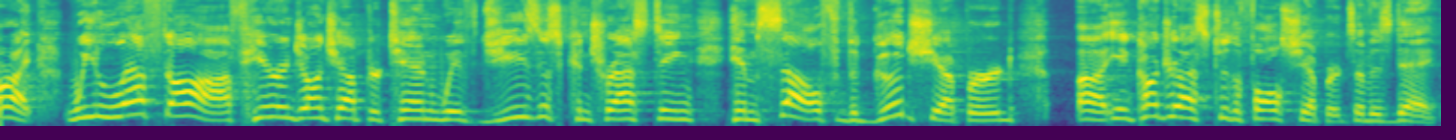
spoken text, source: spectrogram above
All right, we left off here in John chapter 10 with Jesus contrasting himself, the good shepherd, uh, in contrast to the false shepherds of his day.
